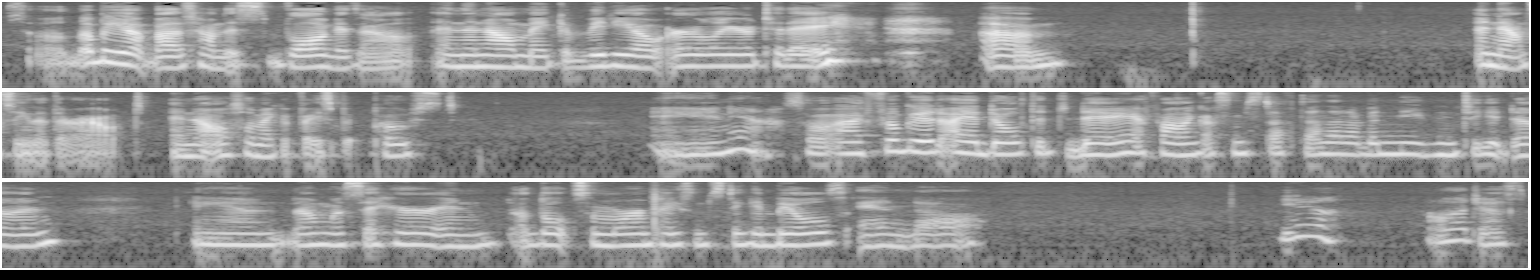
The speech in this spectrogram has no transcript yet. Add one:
So they'll be up by the time this vlog is out. And then I'll make a video earlier today um, announcing that they're out. And I'll also make a Facebook post. And yeah, so I feel good. I adulted today. I finally got some stuff done that I've been needing to get done and I'm going to sit here and adult some more and pay some stinking bills and uh, yeah all that jazz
